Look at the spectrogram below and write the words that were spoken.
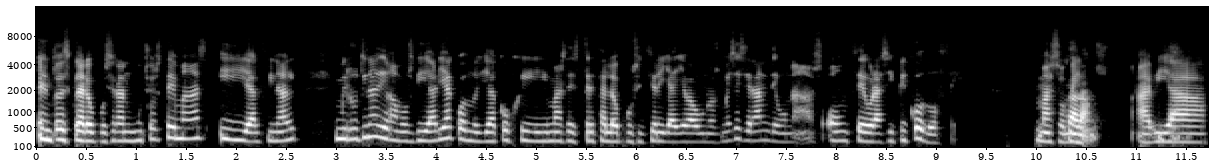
Entonces, claro, pues eran muchos temas y al final mi rutina, digamos, diaria, cuando ya cogí más destreza en la oposición y ya llevaba unos meses, eran de unas 11 horas y pico, 12, más o menos. Había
